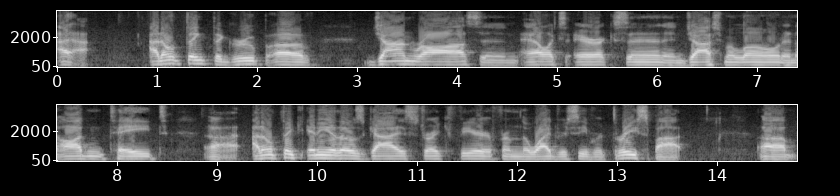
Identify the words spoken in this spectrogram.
I, I don't think the group of John Ross and Alex Erickson and Josh Malone and Auden Tate. Uh, I don't think any of those guys strike fear from the wide receiver three spot. Um,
